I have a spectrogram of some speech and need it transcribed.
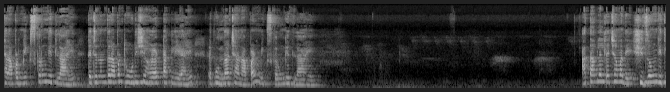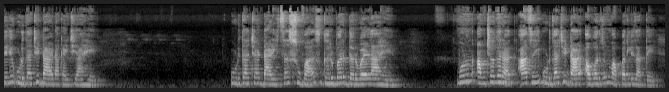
छान आपण मिक्स करून घेतलं आहे. त्याच्यानंतर आपण थोडीशी हळद टाकली आहे. आणि पुन्हा छान आपण मिक्स करून घेतलं आहे. आता आपल्याला त्याच्यामध्ये शिजवून घेतलेली उडदाची डाळ टाकायची आहे. उडदाच्या डाळीचा सुवास घरभर दरवळला आहे. म्हणून आमच्या घरात आजही उडदाची डाळ आवर्जून वापरली जाते.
